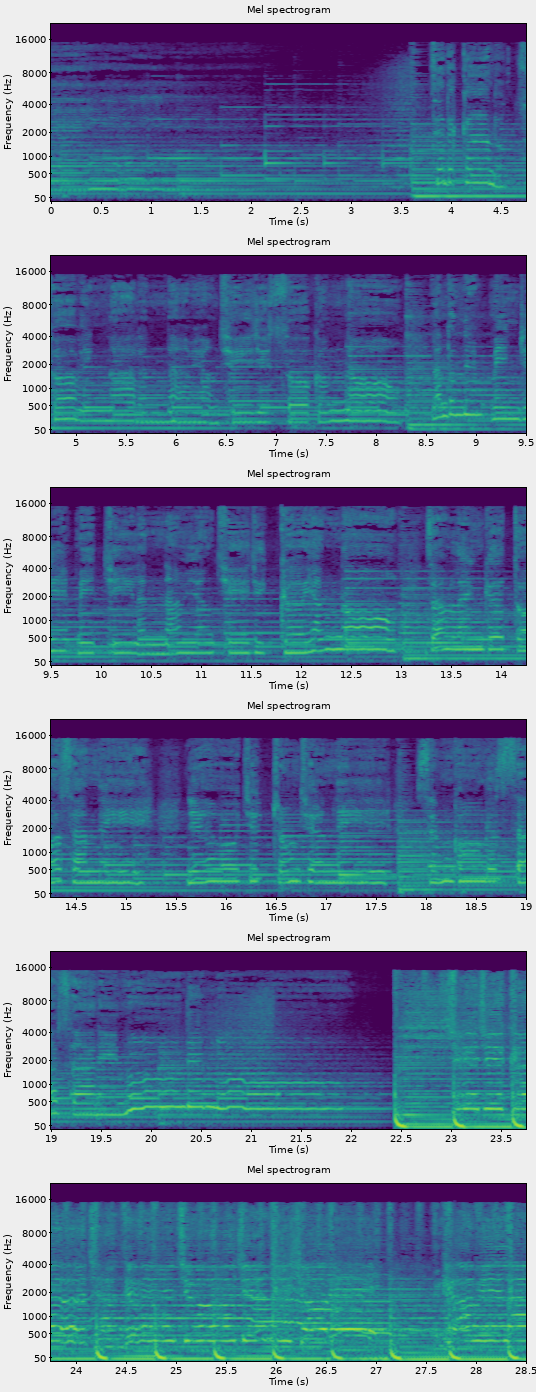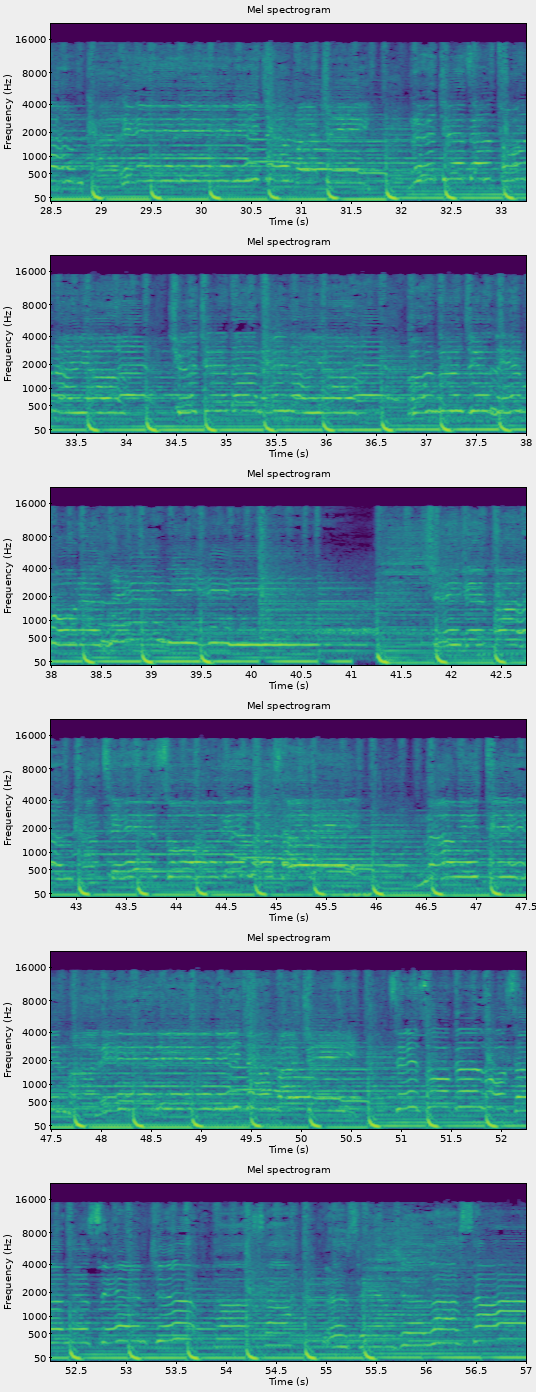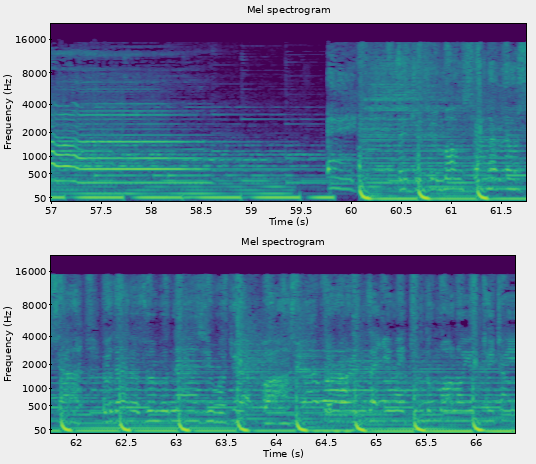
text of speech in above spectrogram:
天天看到错评拿了南阳奇迹所可能，蓝图里面这米奇了南阳奇迹可样弄，咱们两个多少年，业务集中千里，星空的洒洒你梦的梦，奇迹追寻梦想的路上，有太多寸步难行，我绝望。多少人在因为中途没落又退场，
